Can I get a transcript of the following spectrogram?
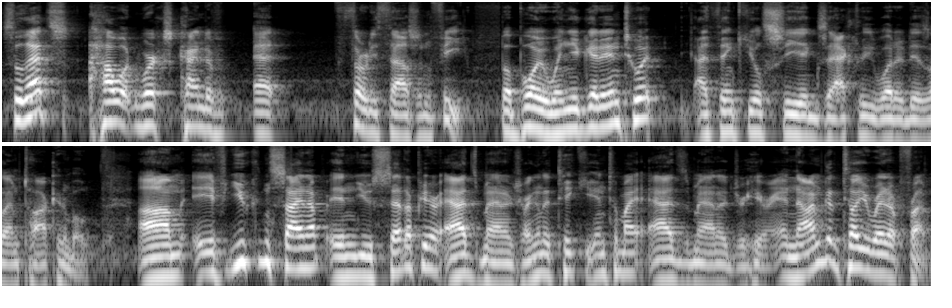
So that's how it works kind of at 30,000 feet. But boy, when you get into it, I think you'll see exactly what it is I'm talking about. Um, if you can sign up and you set up your ads manager, I'm going to take you into my ads manager here. And now I'm going to tell you right up front.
